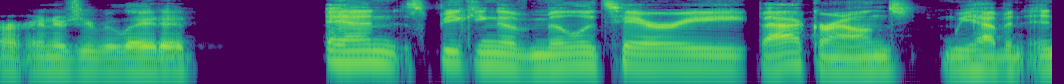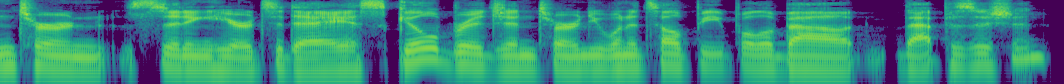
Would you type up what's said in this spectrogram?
are energy related. And speaking of military backgrounds, we have an intern sitting here today, a SkillBridge intern. You want to tell people about that position?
